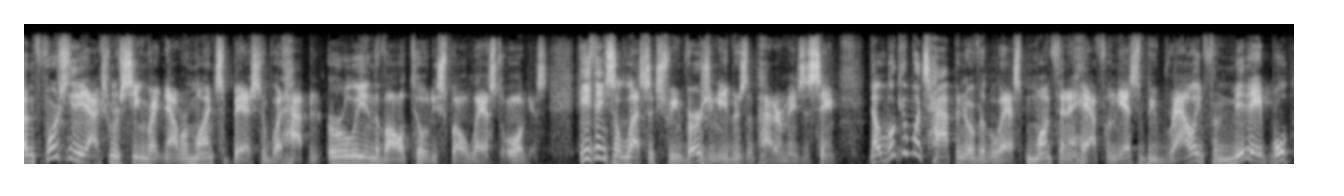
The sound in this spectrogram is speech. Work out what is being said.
Unfortunately, the action we're seeing right now reminds Sebastian of what happened early in the volatility swell last August. He thinks a less extreme version, even as the pattern remains the same. Now look at what's happened over the last month and a half when the S&P rallied from mid-April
